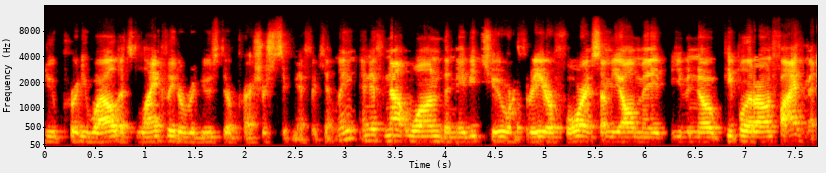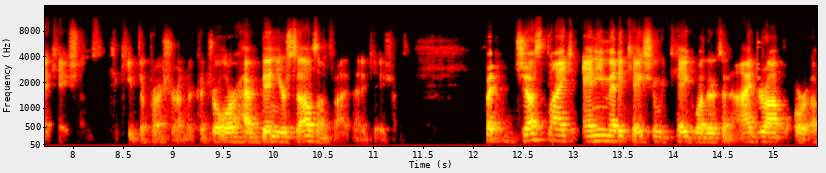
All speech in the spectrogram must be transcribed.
do pretty well. It's likely to reduce their pressure significantly. And if not one, then maybe two or three or four. And some of y'all may even know people that are on five medications to keep the pressure under control or have been yourselves on five medications. But just like any medication we take, whether it's an eye drop or a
